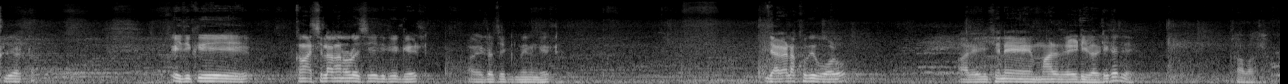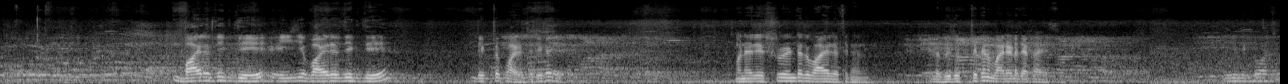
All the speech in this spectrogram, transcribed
ক্লিয়ারটা এইদিকে কাঁচ লাগানো রয়েছে এদিকে গেট আর এটা হচ্ছে মেন গেট জায়গাটা খুবই বড়। আর এইখানে মাল রেডি হয়, ঠিক আছে? খাবার। বাইরের দিক দিয়ে, এই যে বাইরের দিক দিয়ে দেখতে পাওয়া যাচ্ছে, ঠিক আছে? মানে রেস্টুরেন্টের বাইরে থেকে। এটা ভিতর থেকে বাইরেটা দেখা যাচ্ছে। এই দেখতে পাচ্ছি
